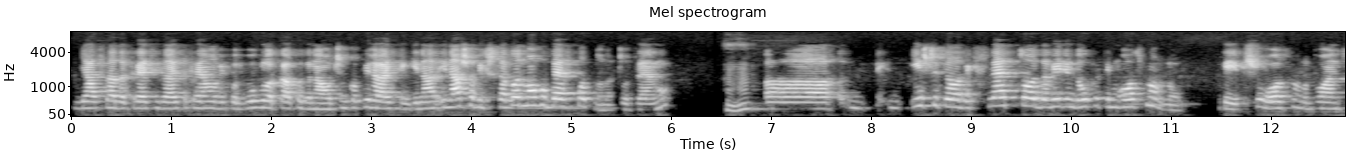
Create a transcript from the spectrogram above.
ja sada krećem, zaista krenula bih od Google-a kako da naučim copywriting i, na, i našla bih šta god mogu besplatno na tu temu. Uh -huh. uh, iščitala bih sve to da vidim da uhvatim osnovnu priču, osnovnu pojentu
